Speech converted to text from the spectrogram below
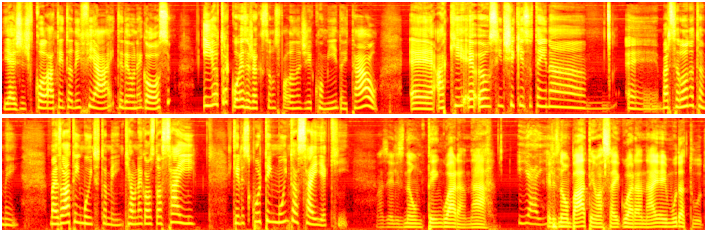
E aí a gente ficou lá tentando enfiar, entendeu? O negócio. E outra coisa, já que estamos falando de comida e tal, é, aqui eu, eu, senti que isso tem na é, Barcelona também. Mas lá tem muito também, que é o negócio do açaí. Que eles curtem muito açaí aqui. Mas eles não têm Guaraná. E aí? Eles não batem o açaí Guaraná e aí muda tudo.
